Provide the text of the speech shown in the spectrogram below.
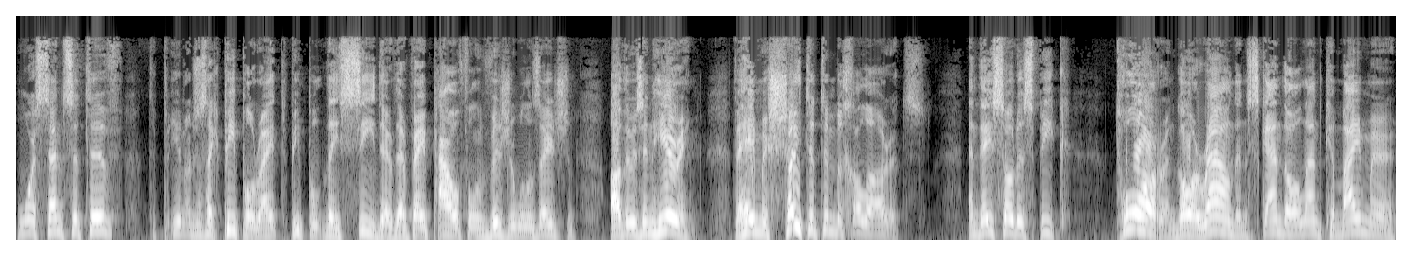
more sensitive you know, just like people, right? People, they see, they're, they're very powerful in visualization. Others in hearing. And they, so to speak, tour and go around and scan the whole land, kemaimer,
